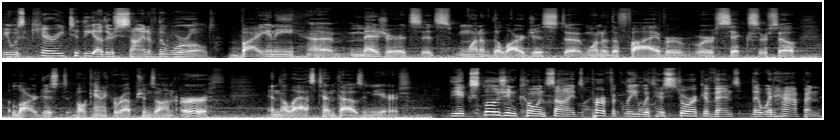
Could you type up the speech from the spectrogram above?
it was carried to the other side of the world. By any uh, measure, it's, it's one of the largest, uh, one of the five or, or six or so largest volcanic eruptions on Earth in the last 10,000 years. The explosion coincides perfectly with historic events that would happen,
